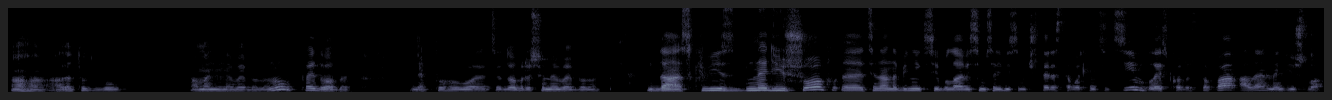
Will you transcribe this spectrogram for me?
Ага, але тут був. А мене не вибило. Ну, та й добре. Як то говориться, добре, що не вибило. Да, сквіз не дійшов. е, Ціна на Бініксі була 88487, близько до стопа, але не дійшло.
